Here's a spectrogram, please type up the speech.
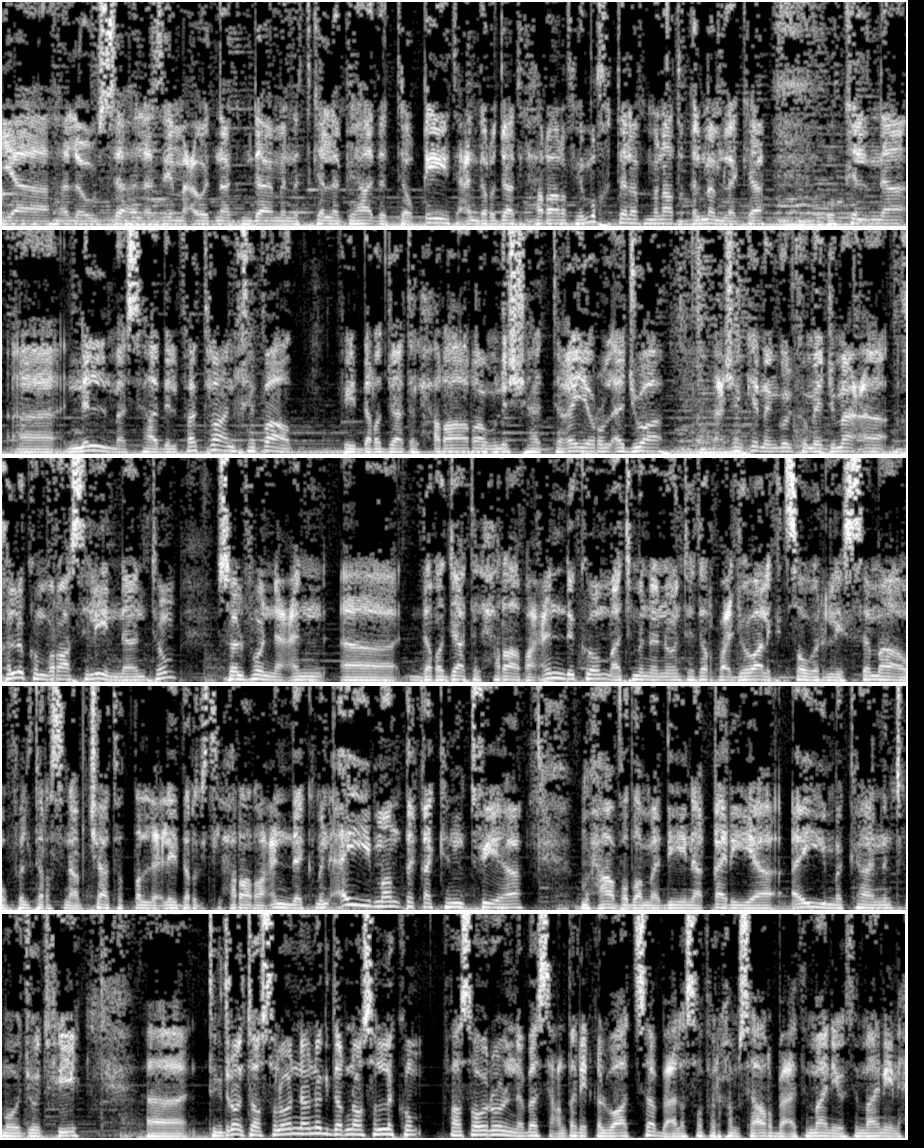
يا هلا وسهلا. زي ما عودناكم دائما نتكلم في هذا التوقيت عن درجات الحرارة في مختلف مناطق المملكة. وكلنا آه نلمس هذه الفترة. انخفاض في درجات الحرارة ونشهد تغير الأجواء. عشان كذا نقول لكم يا جماعة خلوكم مراسليننا أنتم سولفونا عن آه، درجات الحرارة عندكم. أتمنى أنه أنت ترفع جوالك تصور لي السماء أو فلتر سناب شات تطلع لي درجة الحرارة عندك من أي منطقة كنت فيها محافظة مدينة قرية أي مكان أنت موجود فيه. آه، تقدرون توصلونا ونقدر نوصل لكم. فصوروا لنا بس عن طريق الواتساب على صفر خمسة أربعة ثمانية وثمانين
